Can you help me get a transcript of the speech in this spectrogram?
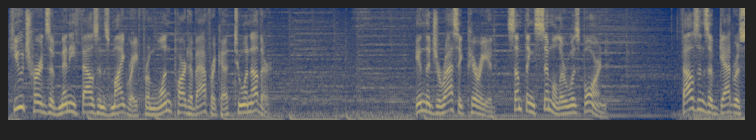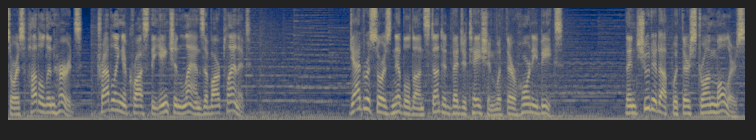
Huge herds of many thousands migrate from one part of Africa to another. In the Jurassic period, something similar was born. thousands of hadrosaurs huddled in herds, traveling across the ancient lands of our planet. Hadrosaurs nibbled on stunted vegetation with their horny beaks, then chewed it up with their strong molars.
